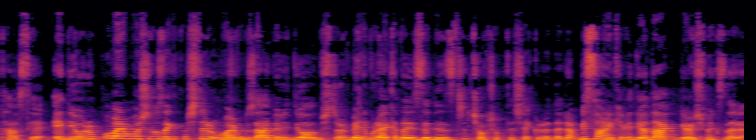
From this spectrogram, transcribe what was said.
tavsiye ediyorum. Umarım hoşunuza gitmiştir. Umarım güzel bir video olmuştur. Beni buraya kadar izlediğiniz için çok çok teşekkür ederim. Bir sonraki videoda görüşmek üzere.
